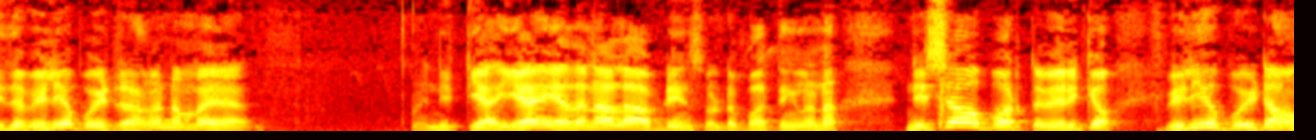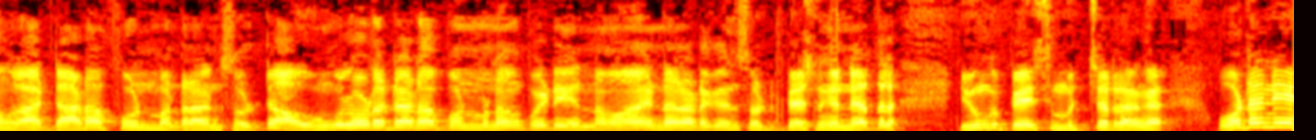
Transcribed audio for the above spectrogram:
இதை வெளியே போயிட்டுறாங்க நம்ம நித்யா ஏன் எதனால? அப்படின்னு சொல்லிட்டு பார்த்தீங்கன்னா நிஷாவை பொறுத்த வரைக்கும் வெளியே போயிட்டு அவங்க டாடா ஃபோன் பண்ணுறான்னு சொல்லிட்டு அவங்களோட டாடா ஃபோன் பண்ணாங்க போயிட்டு என்னமா என்ன நடக்குதுன்னு சொல்லிட்டு பேசுங்க. நேரத்தில் இவங்க பேசி முடிச்சிடுறாங்க. உடனே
